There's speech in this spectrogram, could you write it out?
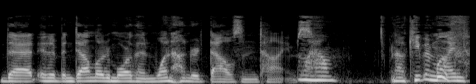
that it had been downloaded more than 100,000 times. Wow. Now, keep in mind,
